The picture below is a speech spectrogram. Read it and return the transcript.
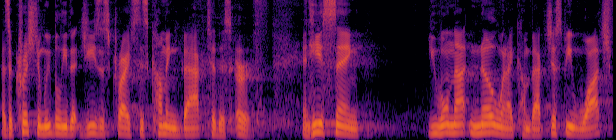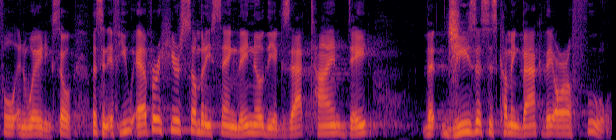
As a Christian, we believe that Jesus Christ is coming back to this earth. And he is saying, you will not know when I come back. Just be watchful and waiting. So, listen, if you ever hear somebody saying they know the exact time, date, that Jesus is coming back, they are a fool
